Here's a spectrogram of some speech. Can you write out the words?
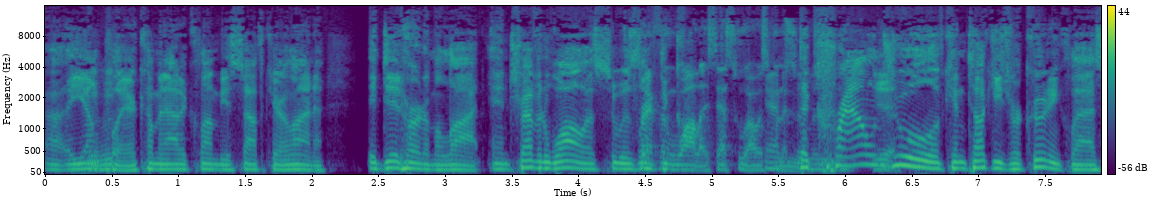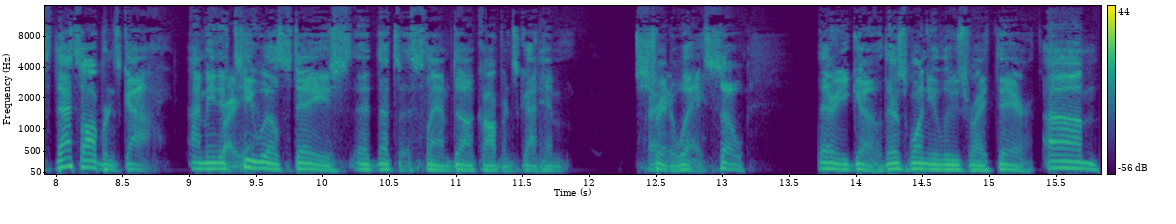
uh, a young mm-hmm. player coming out of Columbia, South Carolina. It did hurt him a lot. And Trevin Wallace, who was Trevin like the, Wallace, that's who I was going to the crown yeah. jewel of Kentucky's recruiting class. That's Auburn's guy. I mean, if right, T. Will stays, that's a slam dunk. Auburn's got him straight right. away. So there you go. There's one you lose right there. Um,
